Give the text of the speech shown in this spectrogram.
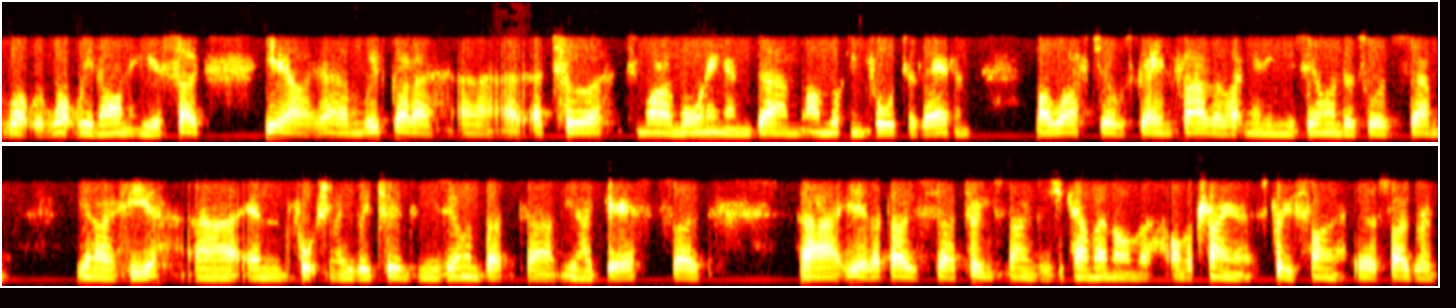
what what went on here. So yeah, um, we've got a, a, a tour tomorrow morning, and um, I'm looking forward to that. And my wife Jill's grandfather, like many New Zealanders, was um, you know here, uh, and fortunately returned to New Zealand, but uh, you know gassed. So uh, yeah, but those uh, tombstones as you come in on the on the train, it's pretty so, uh, sobering.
